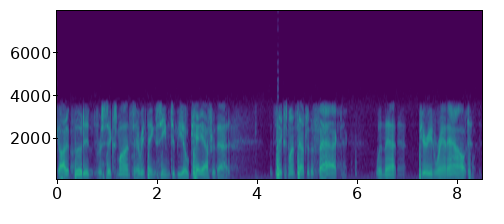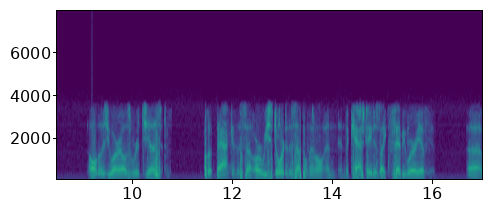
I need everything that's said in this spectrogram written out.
got it booted for six months. Everything seemed to be okay after that. But six months after the fact, when that period ran out, all those URLs were just put back in the su- or restored to the supplemental, and, and the cache date is like February of uh,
